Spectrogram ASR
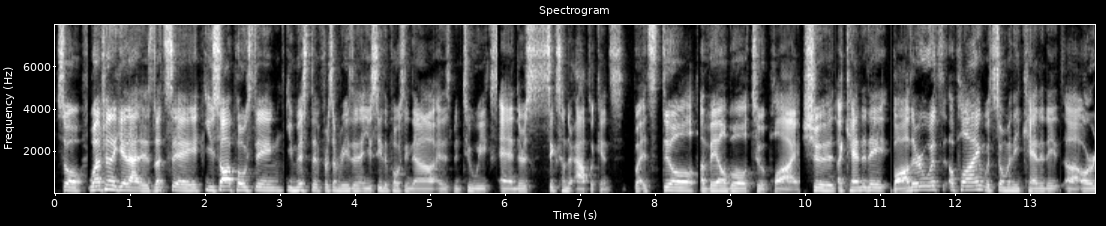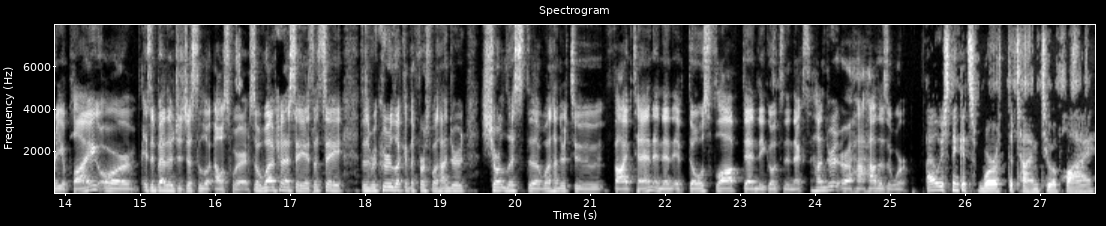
So what I'm trying to get at is, let's say you saw a posting, you missed it for some reason, and you see the posting now, and it's been two weeks, and there's 600 applicants, but it's still available to apply. Should a candidate bother with applying with so many candidates uh, already applying, or is it better to just look elsewhere. So what I'm trying to say is, let's say does a recruiter look at the first 100, shortlist the 100 to 510, and then if those flop, then they go to the next 100, or how, how does it work? I always think it's worth the time to apply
